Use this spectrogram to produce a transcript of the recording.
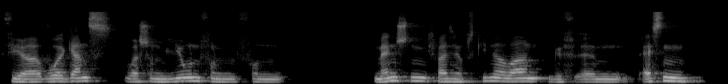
für, wo er ganz, wo er schon Millionen von, von Menschen, ich weiß nicht, ob es Kinder waren, ähm, Essen,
